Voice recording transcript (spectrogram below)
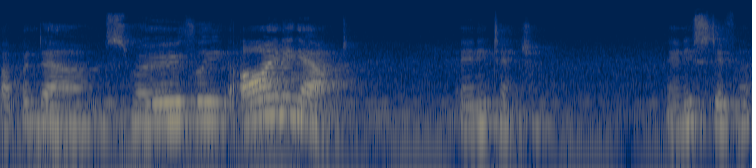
up and down, smoothly ironing out any tension, any stiffness.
